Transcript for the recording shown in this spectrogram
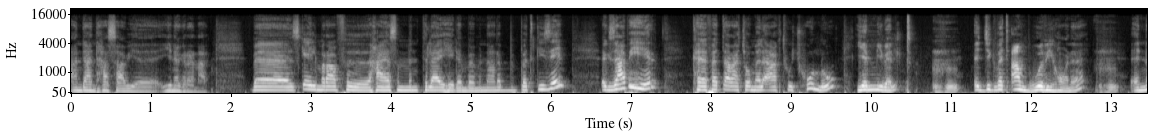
አንዳንድ ሀሳብ ይነግረናል። በሕዝቅኤል ምዕራፍ 28 ላይ ሄደን በምናነብበት ጊዜ እግዚአብሔር ከፈጠራቸው መላእክቶች ሁሉ የሚበልጥ እጅግ በጣም ውብ የሆነ እና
